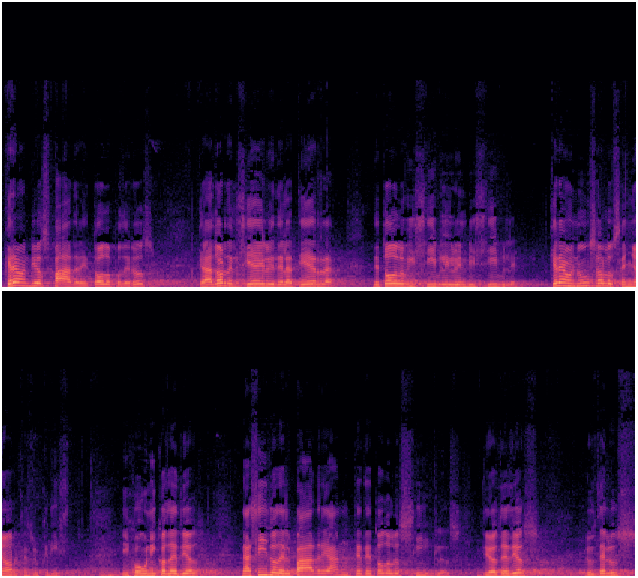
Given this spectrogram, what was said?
Creo en Dios Padre Todopoderoso, Creador del cielo y de la tierra, de todo lo visible y lo invisible. Creo en un solo Señor, Jesucristo, Hijo único de Dios, nacido del Padre antes de todos los siglos, Dios de Dios, luz de luz,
